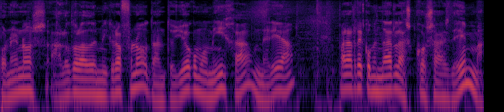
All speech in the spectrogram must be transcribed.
ponernos al otro lado del micrófono, tanto yo como mi hija, Nerea, para recomendar las cosas de Emma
